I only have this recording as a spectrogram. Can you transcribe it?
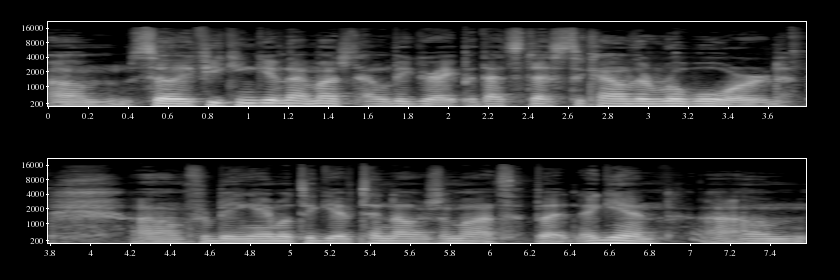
Um, so if you can give that much, that would be great. But that's that's the kind of the reward um, for being able to give ten dollars a month. But again, um,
